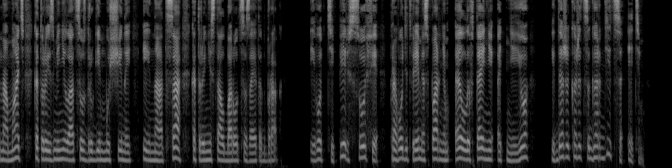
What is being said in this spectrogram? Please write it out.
на мать, которая изменила отцу с другим мужчиной, и на отца, который не стал бороться за этот брак. И вот теперь Софи проводит время с парнем Эллы втайне от нее и даже, кажется, гордится этим —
